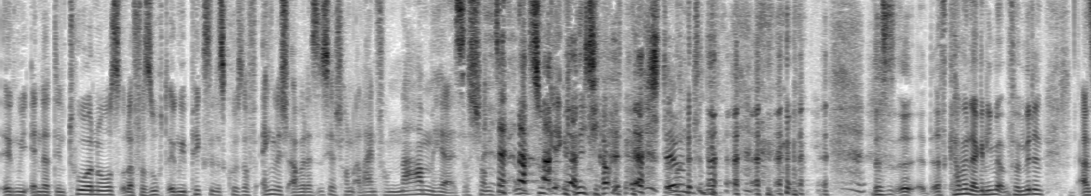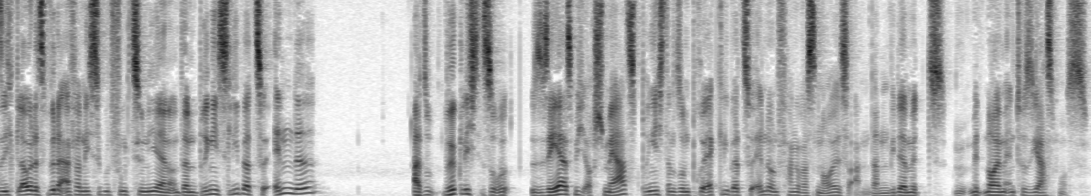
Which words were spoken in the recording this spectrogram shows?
irgendwie ändert den Turnus oder versucht irgendwie Pixel-Diskurs auf Englisch, aber das ist ja schon allein vom Namen her, ist das schon sehr unzugänglich. ja, stimmt. das, äh, das kann man ja niemandem vermitteln. Also ich glaube, das würde einfach nicht so gut funktionieren und dann bringe ich es lieber zu Ende also wirklich, so sehr es mich auch schmerzt, bringe ich dann so ein Projekt lieber zu Ende und fange was Neues an. Dann wieder mit, mit neuem Enthusiasmus.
